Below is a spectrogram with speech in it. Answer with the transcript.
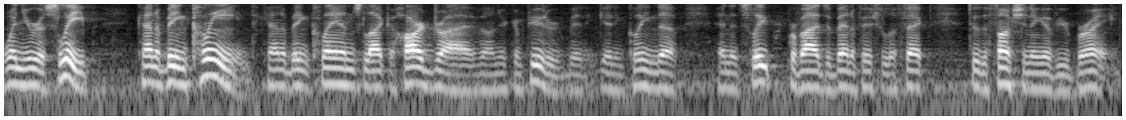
when you're asleep kind of being cleaned, kind of being cleansed like a hard drive on your computer, getting cleaned up, and that sleep provides a beneficial effect to the functioning of your brain.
